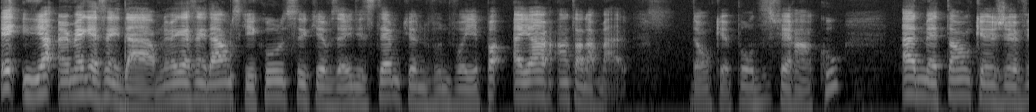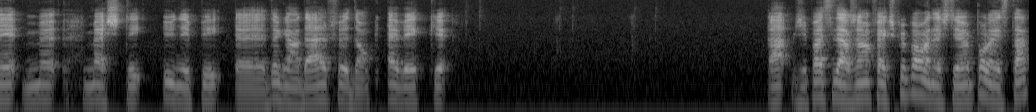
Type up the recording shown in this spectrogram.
Et il y a un magasin d'armes. Le magasin d'armes, ce qui est cool, c'est que vous avez des items que vous ne voyez pas ailleurs en temps normal. Donc, pour différents coups, admettons que je vais m'acheter une épée euh, de Gandalf, donc avec... Ah, j'ai pas assez d'argent, fait que je peux pas m'en acheter un pour l'instant.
